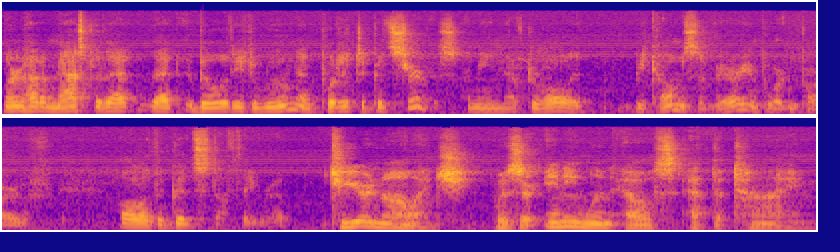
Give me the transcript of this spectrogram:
learn how to master that, that ability to wound and put it to good service. I mean, after all, it becomes a very important part of all of the good stuff they wrote. To your knowledge, was there anyone else at the time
